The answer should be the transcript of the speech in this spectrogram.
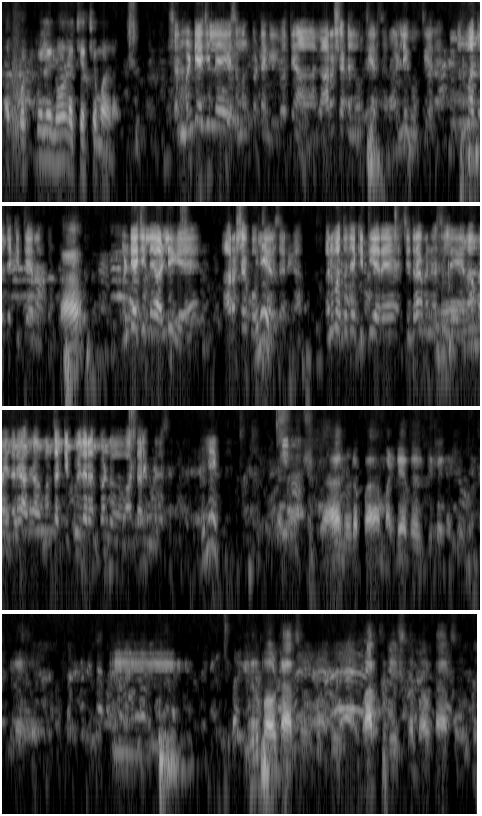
ಅದು ಕೊಟ್ಟ ಮೇಲೆ ನೋಡೋಣ ಚರ್ಚೆ ಮಾಡೋಣ. ಸರ್ ಮಂಡ್ಯ ಜಿಲ್ಲೆಗೆ ಸಂಬಂಧಪಟ್ಟಂಗೆ ಇವತ್ತೇ ಆರು ವರ್ಷಕ್ಕಲ್ಲಿ ಹೋಗ್ತಿದ್ದಾರೆ ಸರ್ ಹಳ್ಳಿಗೆ ಹೋಗ್ತಿದ್ದಾರೆ ಹನುಮ ಧ್ವಜ ಕಿತ್ತಿದ್ದಾರೆ ಅನ್ಕೊಂಡು ಆ? ಮಂಡ್ಯ ಜಿಲ್ಲೆ ಹಳ್ಳಿಗೆ ಆರೋಷಕ್ಕೆ ಹೋಗ್ತಿದ್ದಾರೆ ಸರ್ ಈಗ. ಹನುಮ ಧ್ವಜ ಕಿತ್ತಿದ್ದಾರೆ ಸಿದ್ದರಾಮಯ್ಯ ಹೆಸರಲ್ಲಿ ರಾಮ ಇದ್ದಾರೆ ಆದ್ರೆ ಅವ್ರ ಮನಸ್ಸಲ್ಲಿ ಟಿಪ್ಪು ಇದ್ದಾರೆ ಅನ್ಕೊಂಡು ವಾಗ್ದಾಳಿ ಮಾಡಿದೆ ಸರ್. ನೋಡಪ್ಪ, ಮಂಡ್ಯದ ಜಿಲ್ಲೆನಲ್ಲಿ ಒಂದ್ ಈ ಇದ್ರ ಬಾವುಟ ಹಾರಿಸೋದು ಭಾರತ ದೇಶದ ಬಾವುಟ ಹಾರಿಸೋದು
